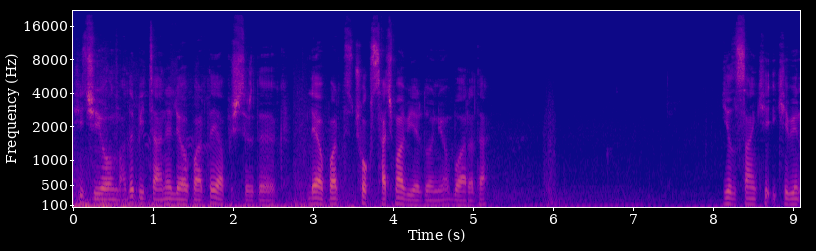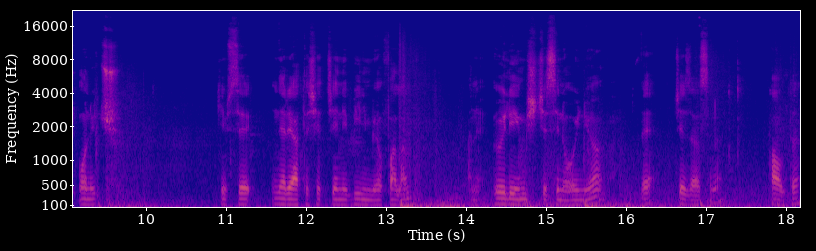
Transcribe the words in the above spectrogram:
hiç iyi olmadı. Bir tane Leopard'a yapıştırdık. Leopard çok saçma bir yerde oynuyor bu arada. Yıl sanki 2013. Kimse nereye ateş edeceğini bilmiyor falan. Hani öyleymişçesine oynuyor ve cezasını aldı.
